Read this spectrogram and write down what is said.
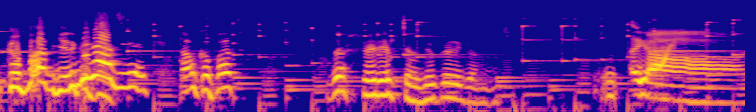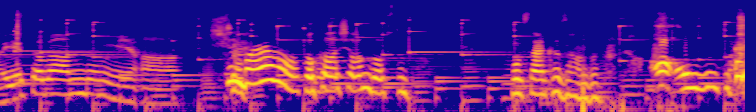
kapat geri kapat. Birazcık. Tamam kapat. Dur şöyle yapacağız yukarı görmek. Ya yakalandım ya. Şimdi bana mı olsun? Tokalaşalım dostum. O sen kazandın. Aa omzum çıktı.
